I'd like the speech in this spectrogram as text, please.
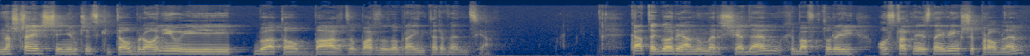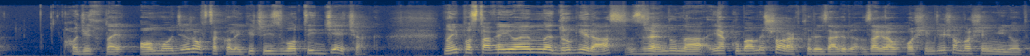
Na szczęście Niemczycki to obronił i była to bardzo, bardzo dobra interwencja. Kategoria numer 7, chyba w której ostatnio jest największy problem. Chodzi tutaj o młodzieżowca kolejki, czyli złoty dzieciak. No i postawiłem drugi raz z rzędu na Jakuba Myszora, który zagra, zagrał 88 minut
